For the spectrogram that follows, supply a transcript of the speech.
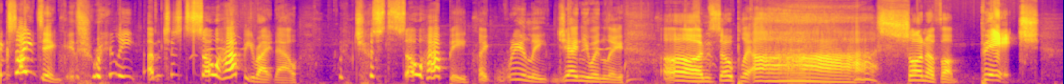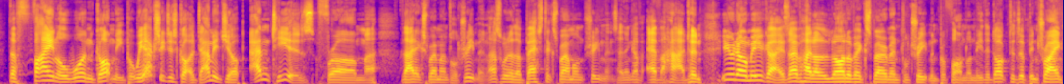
exciting. It's really, I'm just so happy right now. I'm just so happy. Like, really, genuinely. Oh, I'm so play- Ah, son of a bitch the final one got me, but we actually just got a damage up and tears from that experimental treatment. That's one of the best experimental treatments I think I've ever had. And you know me, guys, I've had a lot of experimental treatment performed on me. The doctors have been trying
